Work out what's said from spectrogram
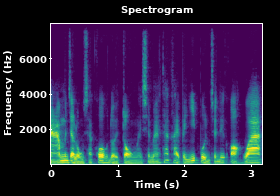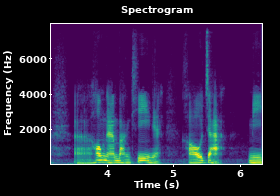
น้ำมันจะลงชักโครกโดยตรงเลยใช่ไหมถ้าใครไปญี่ปุ่นจะนึกออกว่าห้องน้ำบางที่เนี่ยเขาจะ มี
